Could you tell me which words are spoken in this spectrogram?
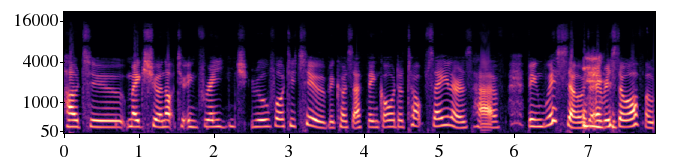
how to make sure not to infringe Rule 42, because I think all the top sailors have been whistled every so often,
